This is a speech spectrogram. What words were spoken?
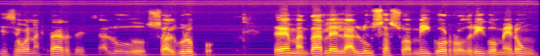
dice buenas tardes, saludos al grupo. Debe mandarle la luz a su amigo Rodrigo Merón,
